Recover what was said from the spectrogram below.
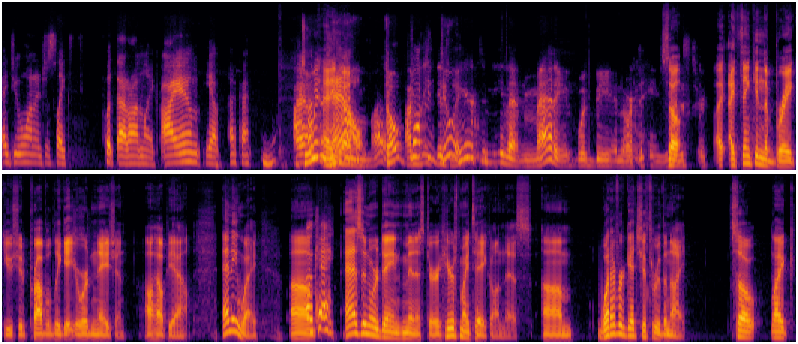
I do want to just like put that on. Like I am. Yep. Okay. I Do it understand now. Go I'm fucking it's do it. weird to me that Maddie would be an ordained So- minister. I, I think in the break you should probably get your ordination. I'll help you out. Anyway, um, okay. as an ordained minister, here's my take on this. Um, whatever gets you through the night. So, like,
